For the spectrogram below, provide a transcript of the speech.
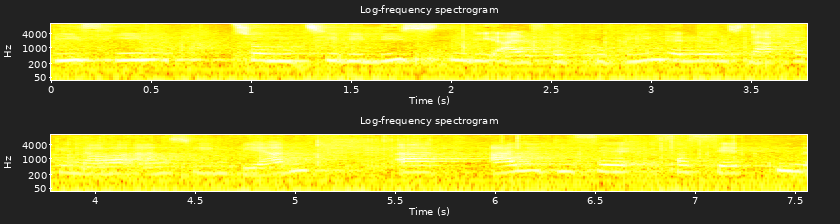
bis hin zum Zivilisten wie Alfred Kubin, den wir uns nachher genauer ansehen werden. Äh, alle diese Facetten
